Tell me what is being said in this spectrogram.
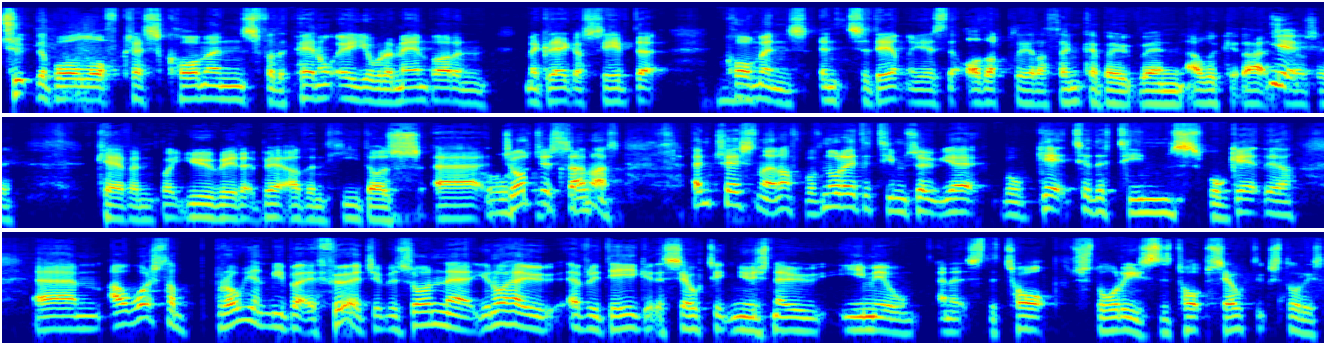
took the ball off Kris Commons for the penalty, you'll remember, and McGregor saved it. Commons, incidentally, is the other player I think about when I look at that Yeah. jersey. Kevin, but you wear it better than he does. Uh, course, Georgios. Samaras, interestingly enough, we've not read the teams out yet. We'll get to the teams. We'll get there. Um, I watched a brilliant wee bit of footage. It was on, uh, you know how every day you get the Celtic News Now email and it's the top stories, the top Celtic stories.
